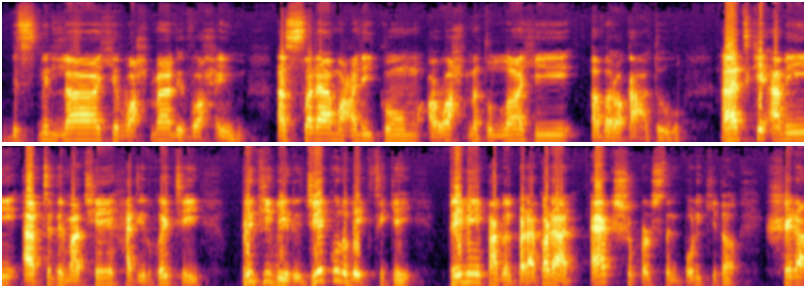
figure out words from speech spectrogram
বিসমিল্লাহ রহমান রহিম আসসালামু আলাইকুম রহমতুল্লাহি আবরকাতু। আজকে আমি আপনাদের মাঝে হাজির হয়েছি পৃথিবীর যে কোনো ব্যক্তিকে প্রেমে পাগলপাড়া করার একশো পার্সেন্ট পরীক্ষিত, সেরা,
